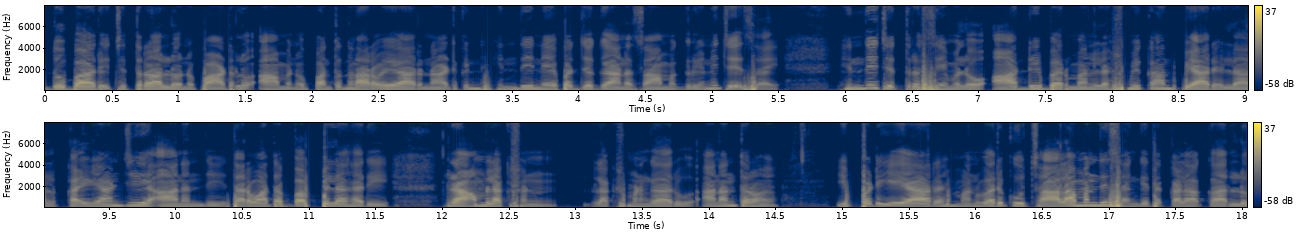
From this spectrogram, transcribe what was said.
దుబారి చిత్రాల్లోని పాటలు ఆమెను పంతొమ్మిది వందల అరవై ఆరు నాటికి హిందీ నేపథ్య గాన సామగ్రిని చేశాయి. హిందీ చిత్రసీమలో ఆర్డి బర్మన్ లక్ష్మీకాంత్ ప్యారెలాల్ కళ్యాణ్జీ ఆనంద్జీ తర్వాత బప్పిలహరి రామ్ లక్ష్మణ్ లక్ష్మణ్ గారు. అనంతరం ఇప్పటి ఏఆర్ రెహమాన్ వరకు చాలామంది సంగీత కళాకారులు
